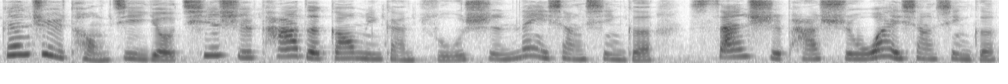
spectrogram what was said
根据统计，有七十趴的高敏感族是内向性格，三十趴是外向性格。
